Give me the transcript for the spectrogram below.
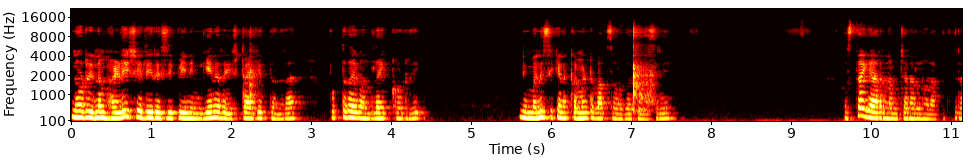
ನೋಡಿರಿ, ನಮ್ಮ ಹಳ್ಳಿ ಶೈಲಿ ರೆಸಿಪಿ ನಿಮ್ಗೇನಾರ ಇಷ್ಟ ಆಗಿತ್ತಂದ್ರೆ ಪುಟ್ಟದಾಗಿ ಒಂದು ಲೈಕ್ ಕೊಡಿರಿ. ನಿಮ್ಮ ಅನಿಸಿಕೆನ ಕಮೆಂಟ್ ಬಾಕ್ಸ್ ಒಳಗೆ ತಿಳಿಸ್ರಿ. ಹೊಸ್ದಾಗಿ ಯಾರು ನಮ್ಮ ಚಾನಲ್ ನೋಡಾಕತ್ತೀರ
